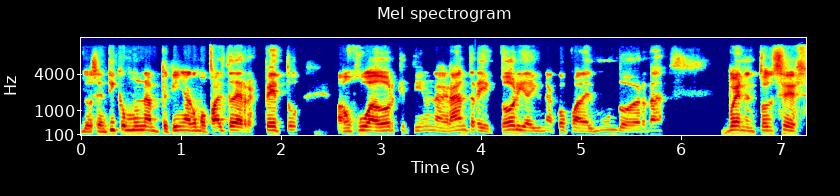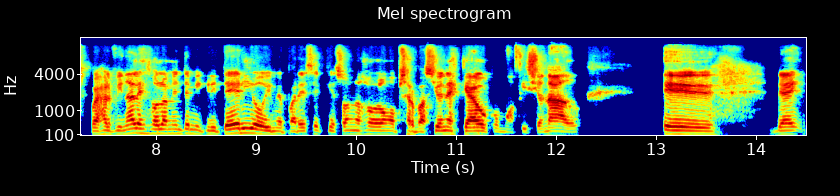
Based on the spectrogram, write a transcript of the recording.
lo sentí como una pequeña como falta de respeto a un jugador que tiene una gran trayectoria y una Copa del Mundo, ¿verdad? Bueno, entonces, pues al final es solamente mi criterio y me parece que son, no son observaciones que hago como aficionado. Eh, de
